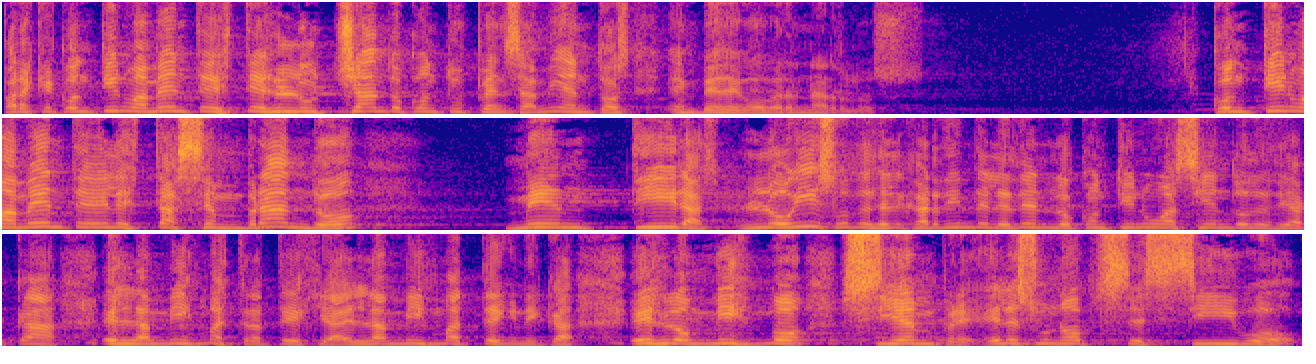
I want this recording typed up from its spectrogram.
para que continuamente estés luchando con tus pensamientos en vez de gobernarlos. Continuamente Él está sembrando mentiras. Lo hizo desde el jardín del Edén, lo continúa haciendo desde acá. Es la misma estrategia, es la misma técnica, es lo mismo siempre. Él es un obsesivo.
